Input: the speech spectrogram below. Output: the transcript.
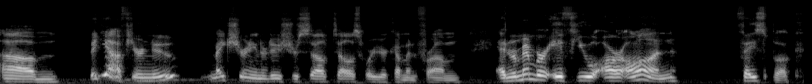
Um, but yeah, if you're new, make sure and introduce yourself. Tell us where you're coming from. And remember, if you are on Facebook,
